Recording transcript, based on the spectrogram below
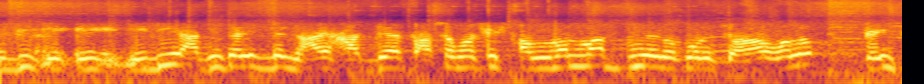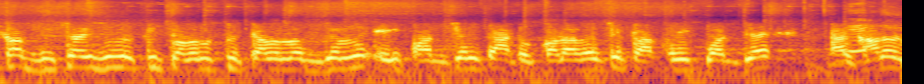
ইডি ইডি আধিকারিকদের গায়ে হাত দেওয়ার পাশাপাশি সংবাদ মাধ্যমের ওপরে চড়া হলো সেই সব বিষয়গুলো কি তদন্ত চালানোর জন্য এই পাঁচজনকে আটক করা হয়েছে প্রাথমিক পর্যায়ে? কারণ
